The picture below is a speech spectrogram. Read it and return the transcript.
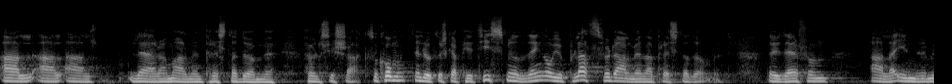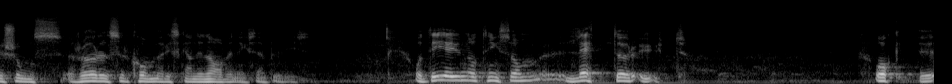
all, all, all lära om allmän prästadöme hölls i schack. Så kom den lutherska pietismen och den gav ju plats för det allmänna prästadömet. Det är ju därifrån alla inre missionsrörelser kommer i Skandinavien exempelvis. Och det är ju någonting som lätt dör ut. Och eh,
